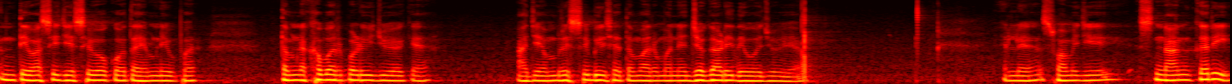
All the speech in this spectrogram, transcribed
અંતેવાસી જે સેવકો હતા એમની ઉપર તમને ખબર પડવી જોઈએ કે આજે અમૃત શિબિર છે, તમારે મને જગાડી દેવો જોઈએ એટલે સ્વામીજી સ્નાન કરી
